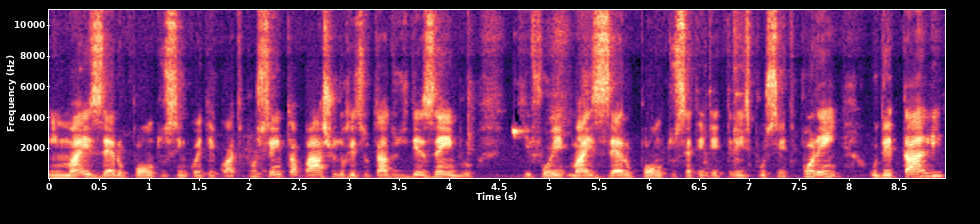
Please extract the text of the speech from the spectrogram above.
em mais 0,54%, abaixo do resultado de dezembro, que foi mais 0,73%. Porém, o detalhe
